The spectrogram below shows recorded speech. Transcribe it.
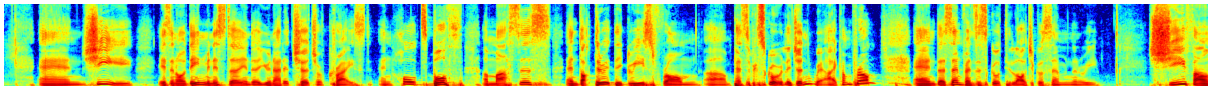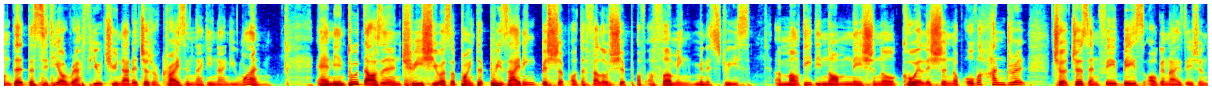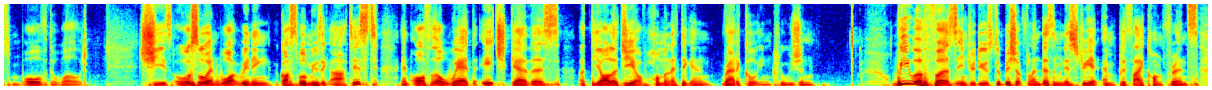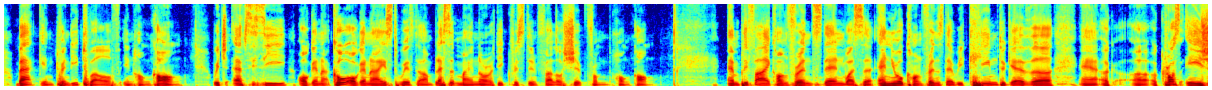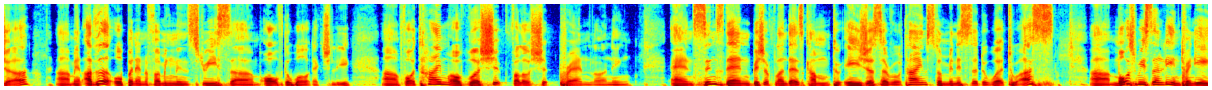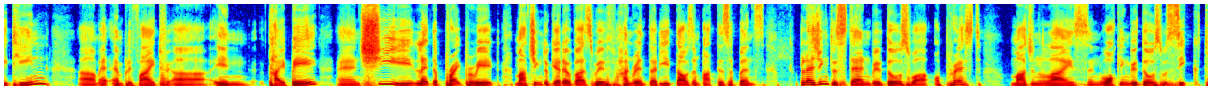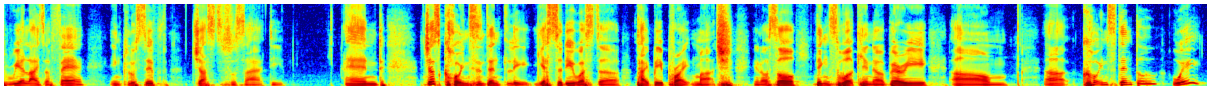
And she is an ordained minister in the United Church of Christ and holds both a master's and doctorate degrees from um, Pacific School of Religion, where I come from, and the San Francisco Theological Seminary. She founded the City of Refuge United Church of Christ in 1991. And in 2003, she was appointed presiding bishop of the Fellowship of Affirming Ministries a multi denominational coalition of over 100 churches and faith based organizations from all over the world. She is also an award winning gospel music artist and author of Where the Edge Gathers, a theology of homiletic and radical inclusion. We were first introduced to Bishop Flunder's ministry at Amplify Conference back in 2012 in Hong Kong, which FCC co organized with um, Blessed Minority Christian Fellowship from Hong Kong. Amplify conference then was an annual conference that we came together uh, uh, across Asia um, and other open and affirming ministries um, all over the world actually uh, for a time of worship, fellowship, prayer, and learning. And since then, Bishop Flunder has come to Asia several times to minister the word to us. Uh, most recently in 2018, um, at Amplify uh, in Taipei, and she led the Pride Parade, marching together with us with 130,000 participants, pledging to stand with those who are oppressed, marginalized, and walking with those who seek to realize a fair, inclusive, just society. And just coincidentally, yesterday was the Taipei Pride March. You know, so things work in a very um, uh, coincidental way.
